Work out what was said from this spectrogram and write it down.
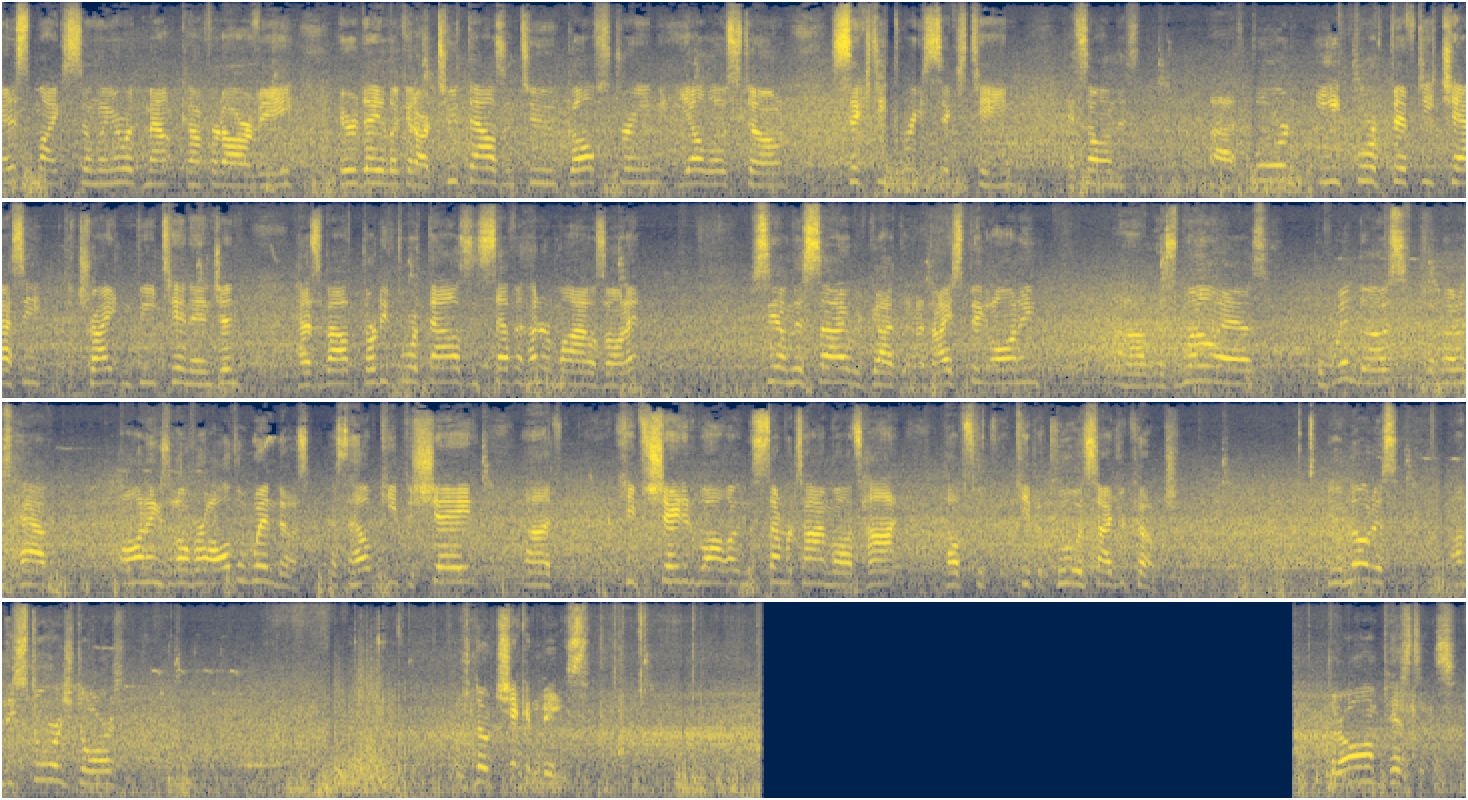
Hi, this is Mike Sindlinger with Mount Comfort RV. Here today look at our 2002 Gulfstream Yellowstone 6316. It's on this uh, Ford E450 chassis the Triton V10 engine. Has about 34,700 miles on it. You see on this side we've got a nice big awning um, as well as the windows you'll notice have awnings over all the windows. That's to help keep the shade, uh, keep shaded while in the summertime while it's hot helps with, keep it cool inside your coach. You'll notice on these storage doors, there's no chicken beaks. They're all on pistons.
